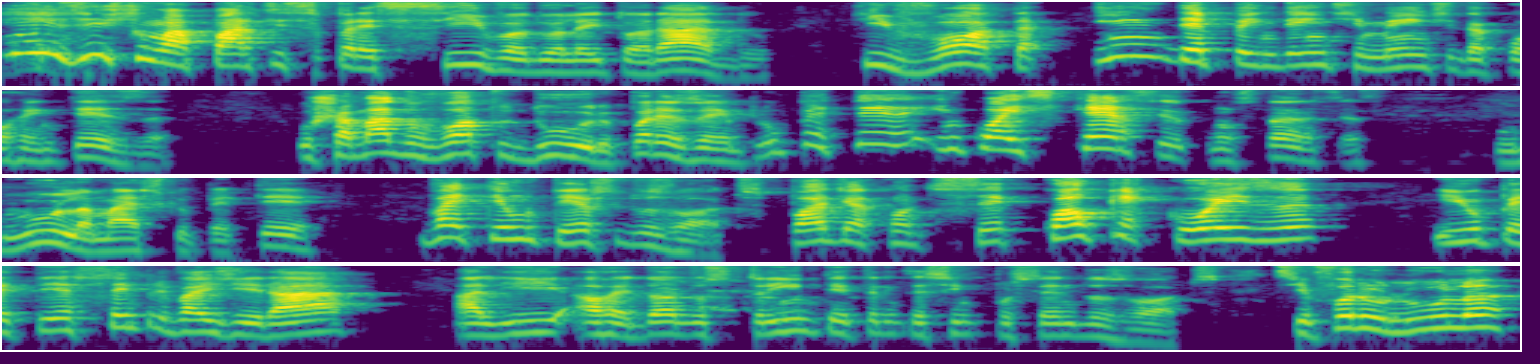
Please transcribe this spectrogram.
Não existe uma parte expressiva do eleitorado que vota independentemente da correnteza? O chamado voto duro. Por exemplo, o PT, em quaisquer circunstâncias, o Lula mais que o PT, vai ter um terço dos votos. Pode acontecer qualquer coisa e o PT sempre vai girar ali ao redor dos 30% e 35% dos votos. Se for o Lula,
